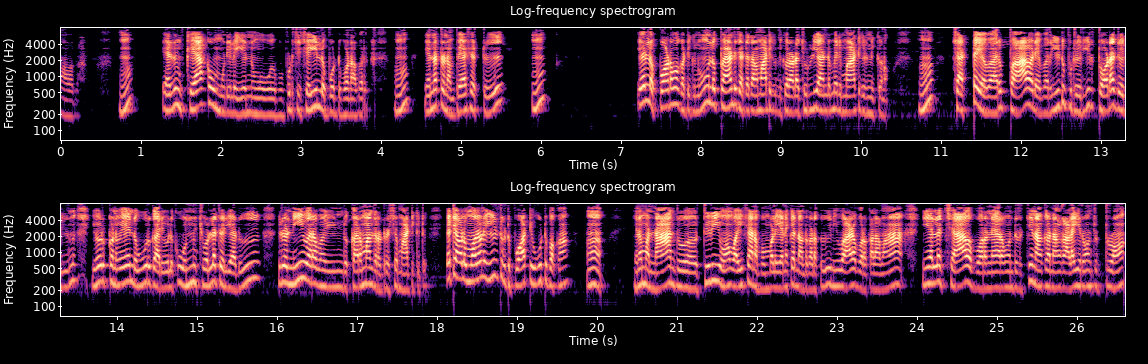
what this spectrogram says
மாவதா ம் எதுவும் கேட்கவும் முடியல என்ன பிடிச்சி செயலில் போட்டு போனவர் ம்? என்னட்ட நான் பேசட்டு? ம்? இல்லை புடவை கட்டிக்கணும் இல்லை பேண்ட் சட்டை தான் மாட்டிக்கிட்டு நிற்கிறாடா சொல்லி அந்த மாதிரி மாட்டிக்கிட்டு நிற்கணும் ம்? சட்டையை வர பாவடை வர இடுப்பு தெரியுது தொட தெரியுது ஏற்கனவே இந்த ஊருக்காரிகளுக்கு ஒன்றும் சொல்ல தெரியாது. இல்லை நீ வர இந்த கர்மாந்திர ட்ரெஸ்ஸை மாட்டிக்கிட்டு. ஏட்டி அவளை முதல்ல இழுத்துக்கிட்டு போட்டி வீட்டு பக்கம். ம். என்னம்மா நான் தெரியும் வயசான பொம்பளை எனக்கு என்ன கிடக்குது நீ வாழ பிறக்கலாமா நீ எல்லாம் சேவை போகிற நேரம் வந்துருச்சு நாங்கள் நாங்கள் அலைகிறோம் சுட்டுறோம்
